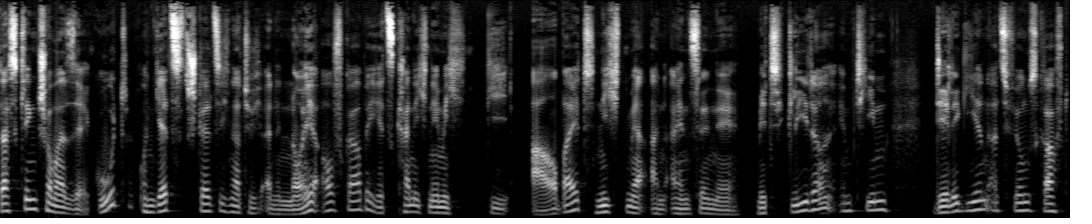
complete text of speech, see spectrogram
Das klingt schon mal sehr gut. Und jetzt stellt sich natürlich eine neue Aufgabe. Jetzt kann ich nämlich die Arbeit nicht mehr an einzelne Mitglieder im Team delegieren als Führungskraft,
